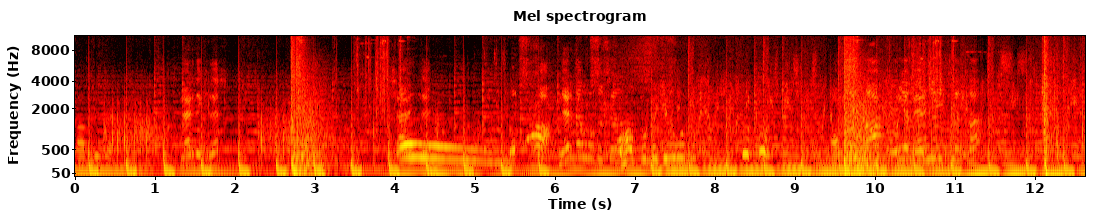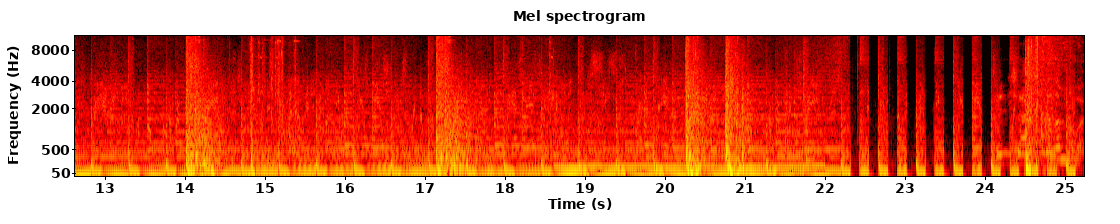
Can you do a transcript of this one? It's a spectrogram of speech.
Patlayacak. Neredekiler? İşaretle. Oha! Nereden vurdun sen? Oha buradakini vurdu. Allah'ım ne yaptı? Oraya mermi gitmez la. Senin işaretinde adam mı var?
